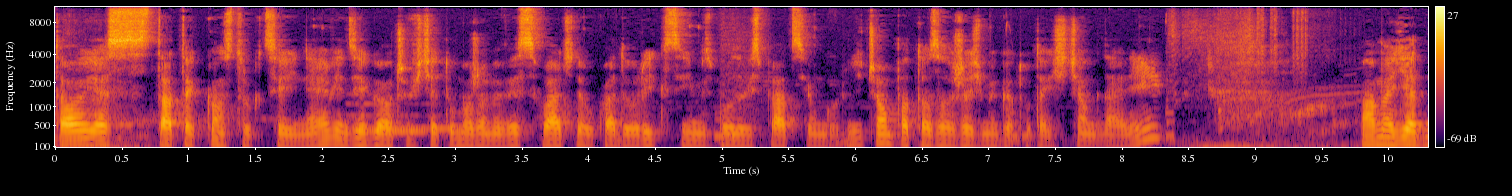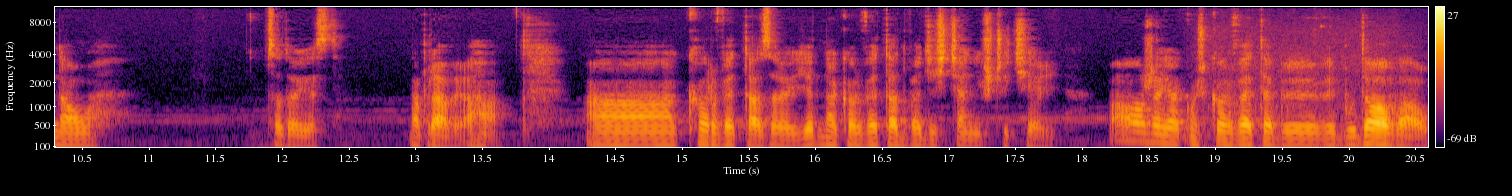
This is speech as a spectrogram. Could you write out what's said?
To jest statek konstrukcyjny, więc jego oczywiście tu możemy wysłać do układu Rixim, zbuduj stację górniczą, po to, żeśmy go tutaj ściągnęli. Mamy jedną. Co to jest? Naprawy, aha. A, korweta, jedna korweta, 20 niszczycieli. Może jakąś korwetę by wybudował.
